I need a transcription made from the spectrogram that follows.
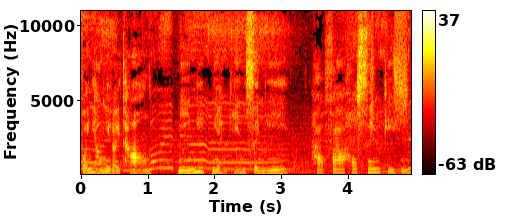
欢迎你来听，明日研经圣经，好花好圣经。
